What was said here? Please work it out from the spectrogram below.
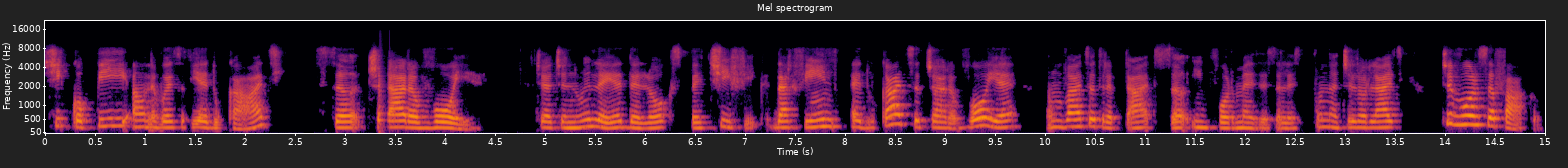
Și copiii au nevoie să fie educați, să ceară voie, ceea ce nu le e deloc specific, dar fiind educați să ceară voie, învață treptat să informeze, să le spună celorlalți ce vor să facă.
